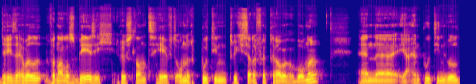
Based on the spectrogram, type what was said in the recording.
er is daar wel van alles bezig. Rusland heeft onder Poetin terug zelfvertrouwen gewonnen. En, uh, ja, en Poetin wil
